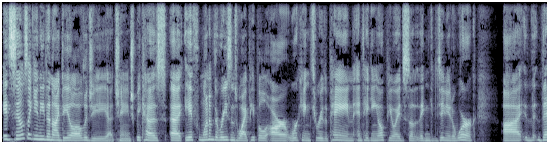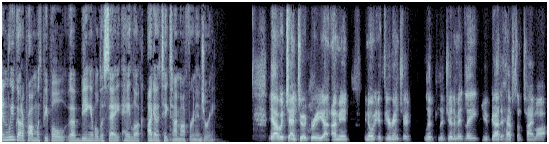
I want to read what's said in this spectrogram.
It sounds like you need an ideology uh, change because uh, if one of the reasons why people are working through the pain and taking opioids so that they can continue to work, uh, th- then we've got a problem with people uh, being able to say, hey, look, I got to take time off for an injury. Yeah, I would tend to agree. I, I mean, you know, if you're injured le- legitimately, you've got to have some time off.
